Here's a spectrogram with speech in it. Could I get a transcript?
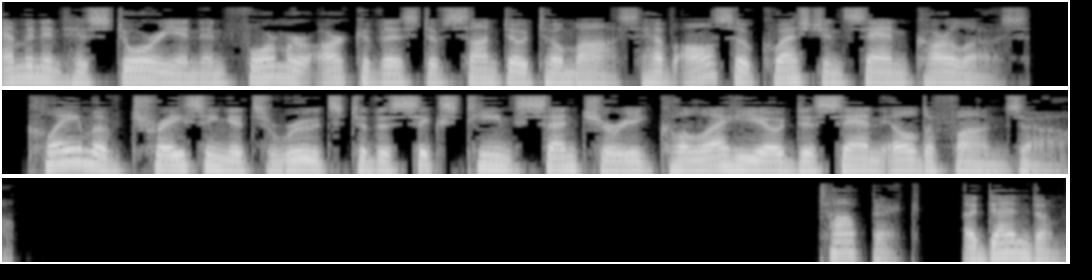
eminent historian and former archivist of Santo Tomás have also questioned San Carlos' claim of tracing its roots to the 16th-century Colegio de San Ildefonso. Addendum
